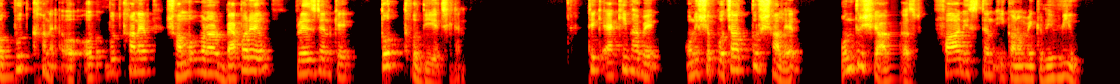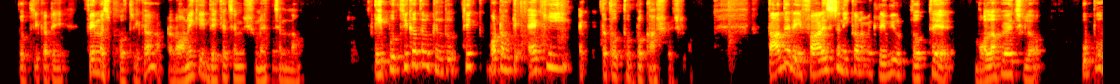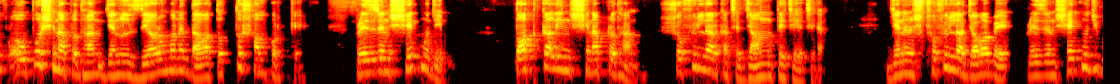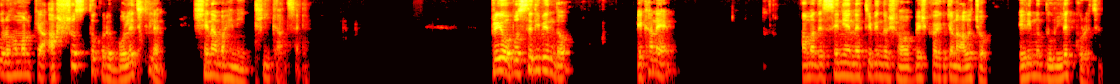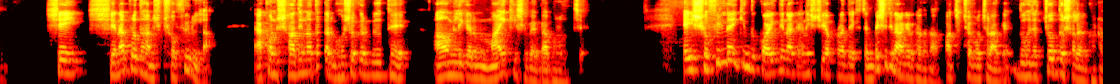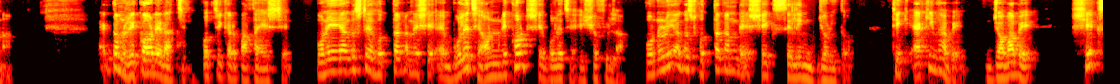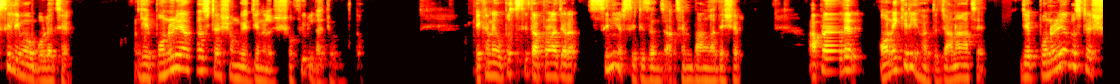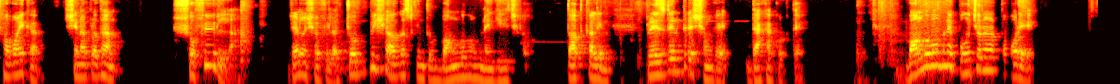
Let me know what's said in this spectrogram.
অদ্ভুত খানে অদ্ভুত খানের সম্ভাবনার ব্যাপারেও প্রেসিডেন্টকে তথ্য দিয়েছিলেন। ঠিক একইভাবে উনিশশো পঁচাত্তর সালের উনত্রিশে August Far Eastern Economic Review পত্রিকাটি, ফেমাস পত্রিকা, আপনারা অনেকেই দেখেছেন, শুনেছেন না এই পত্রিকাতেও কিন্তু ঠিক মোটামুটি একই একটা তথ্য প্রকাশ হয়েছিল। তাদের এই ফার ইস্টার্ন ইকোনমিক রিভিউর তথ্যে বলা হয়েছিল উপসেনা প্রধান জেনারেল জিয়াউর রহমানের দেওয়া তথ্য সম্পর্কে প্রেসিডেন্ট শেখ মুজিব তৎকালীন সেনাপ্রধান শফিউল্লাহর কাছে জানতে চেয়েছিলেন। জেনারেল শফিউল্লাহ জবাবে প্রেসিডেন্ট শেখ মুজিবুর রহমানকে আশ্বস্ত করে বলেছিলেন, সেনাবাহিনী ঠিক আছে। প্রিয় উপস্থিতিবৃন্দ, এখানে আমাদের সিনিয়র নেতৃবৃন্দ সহ বেশ কয়েকজন আলোচক এরই মধ্যে উল্লেখ করেছেন। সেই সেনাপ্রধান শফিউল্লাহ এখন স্বাধীনতার ঘোষকের বিরুদ্ধে আওয়ামী লীগের মাইক হিসেবে ব্যবহার হচ্ছে। এই শফিল্লাই কিন্তু কয়েকদিন আগে নিশ্চয়ই আপনারা দেখেছেন, বেশি দিন আগের ঘটনা, পাঁচ, ছয় বছর আগে দু হাজার চোদ্দ সালের ঘটনা। একদম রেকর্ডের আছে পত্রিকার পাতায় এসছে। পনেরোই আগস্টে হত্যাকাণ্ডে সে বলেছে অন রেকর্ড সে বলেছে এই শফিল্লা পনেরোই আগস্ট হত্যাকাণ্ডে শেখ সেলিম জড়িত। ঠিক একইভাবে জবাবে শেখ সেলিমও বলেছে যে পনেরোই আগস্টের সঙ্গে জেনারেল শফিউল্লাহ জড়িত। এখানে উপস্থিত আপনারা যারা সিনিয়র সিটিজেন আছেন বাংলাদেশের, আপনাদের অনেকেরই হয়তো জানা আছে যে পনেরোই আগস্টের সময়কার সেনাপ্রধান শফিউল্লাহ, জেনারেল শফিউল্লাহ চব্বিশে আগস্ট কিন্তু বঙ্গভবনে গিয়েছিল, তৎকালীন প্রেসিডেন্টের সঙ্গে দেখা করতে। বঙ্গভবনে পৌঁছানোর পরে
